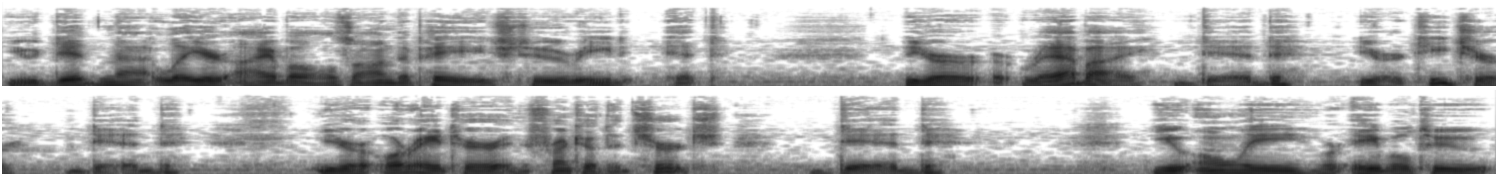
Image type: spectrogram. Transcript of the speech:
You did not lay your eyeballs on the page to read it. Your rabbi did. Your teacher did. Your orator in front of the church did. You only were able to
